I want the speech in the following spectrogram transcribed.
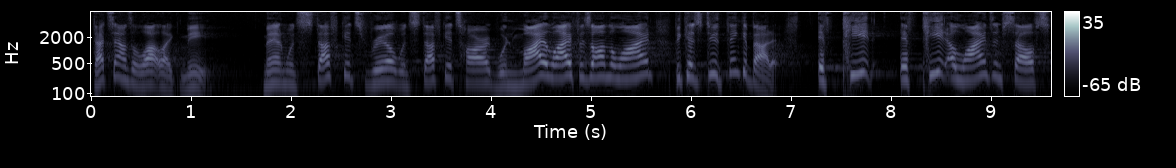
That sounds a lot like me. Man, when stuff gets real, when stuff gets hard, when my life is on the line, because, dude, think about it. If Pete, if Pete aligns himself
